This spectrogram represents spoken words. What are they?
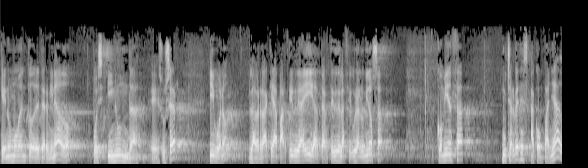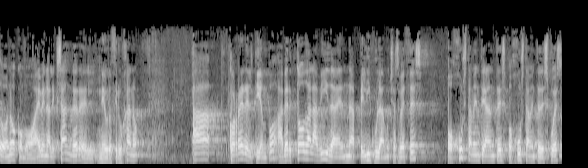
que en un momento determinado pues inunda eh, su ser y bueno, la verdad que a partir de ahí, a partir de la figura luminosa, comienza muchas veces acompañado o no, como a Eben Alexander, el neurocirujano, a correr el tiempo, a ver toda la vida en una película muchas veces, o justamente antes o justamente después.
